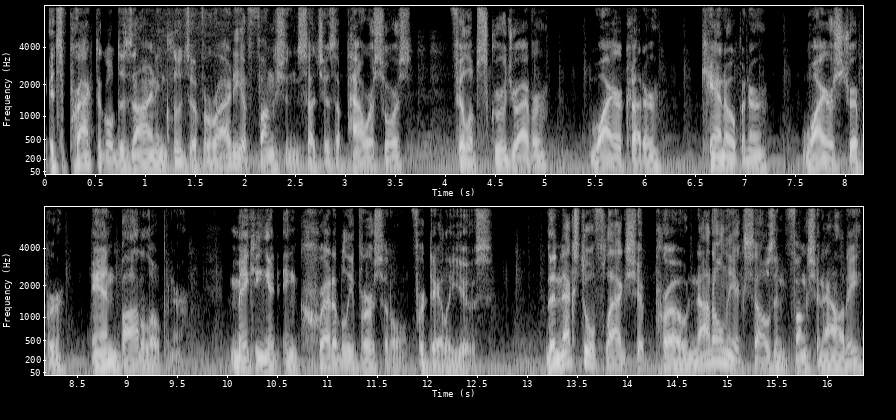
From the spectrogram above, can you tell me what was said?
Its practical design includes a variety of functions such as a power source, Phillips screwdriver, wire cutter, can opener, wire stripper, and bottle opener, making it incredibly versatile for daily use. The Nextool Flagship Pro not only excels in functionality,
